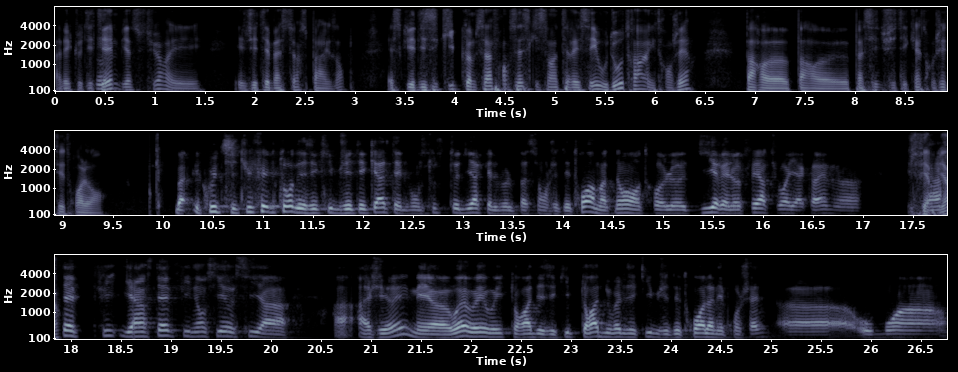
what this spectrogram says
avec le TTM mm. bien sûr et, et, le GT Masters par exemple. Est-ce qu'il y a des équipes comme ça françaises qui sont intéressées ou d'autres hein, étrangères par, euh, par euh, passer du GT4 au GT3 Laurent? Bah, écoute, si tu fais le tour des équipes GT4, elles vont toutes te dire qu'elles veulent passer en GT3. Maintenant, entre le dire et le faire, tu vois, il y a quand même il y a, un step, il y a un step financier aussi à, à, à gérer. Mais euh, ouais, ouais, oui, tu auras des équipes, tu auras de nouvelles équipes GT3 l'année prochaine. Euh, au moins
